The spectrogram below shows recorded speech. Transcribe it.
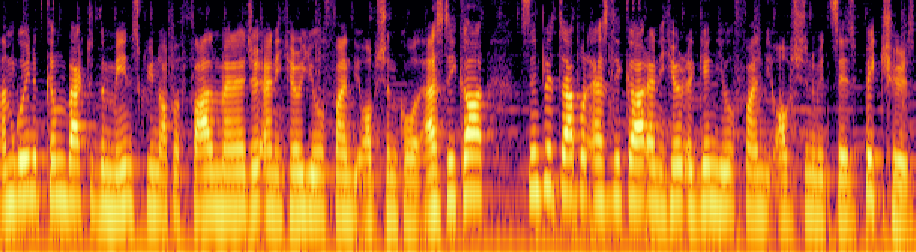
I'm going to come back to the main screen of a file manager and here you'll find the option called SD card. Simply tap on SD card and here again you'll find the option which says pictures.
